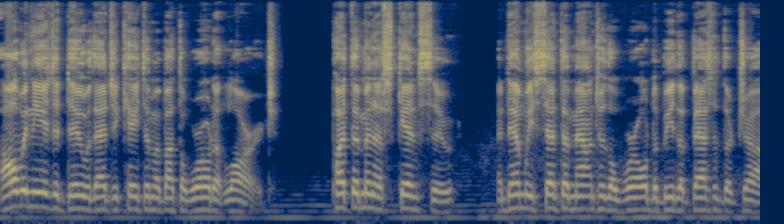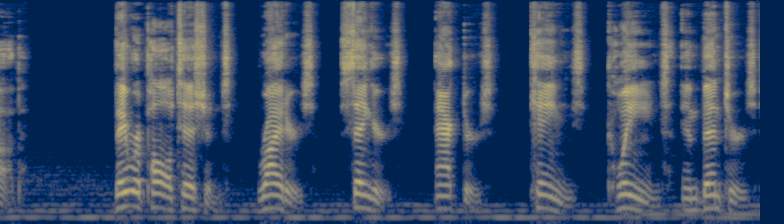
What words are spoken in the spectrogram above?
All we needed to do was educate them about the world at large, put them in a skin suit, and then we sent them out into the world to be the best at their job. They were politicians, writers, singers, actors, kings, queens, inventors,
